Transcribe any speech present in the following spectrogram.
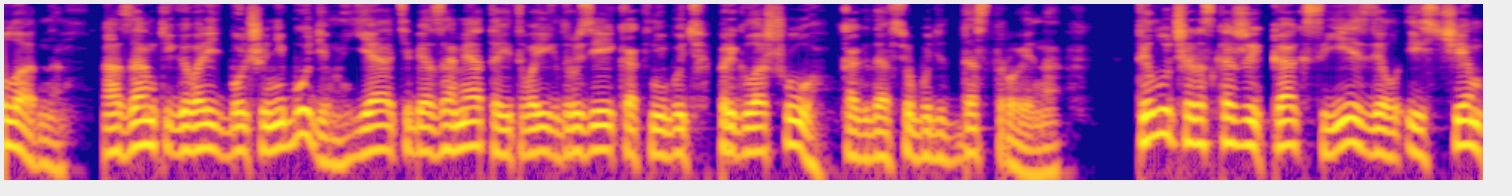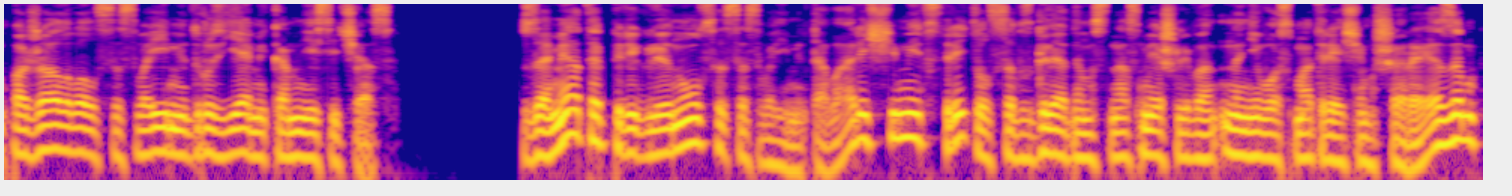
ладно, о замке говорить больше не будем. Я тебя замята и твоих друзей как-нибудь приглашу, когда все будет достроено. Ты лучше расскажи, как съездил и с чем пожаловал со своими друзьями ко мне сейчас». Замята переглянулся со своими товарищами, встретился взглядом с насмешливо на него смотрящим Шерезом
